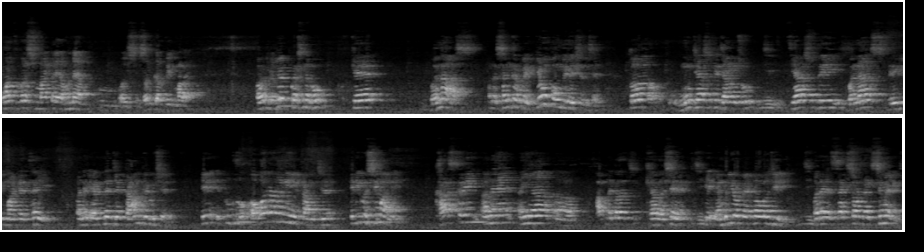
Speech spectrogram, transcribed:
પાંચ વર્ષ માટે અમને અમ, શંકરભાઈ મળે. હવે બીજો એક પ્રશ્ન કહું કે બનાસ અને શંકરભાઈ કેવું કોમ્બિનેશન છે? તો હું જ્યાં સુધી જાણું છું ત્યાં સુધી બનાસ ડેરી માટે થઈ અને એમને જે કામ કર્યું છે એ એટલું બધું અવર્ણનીય કામ છે કે કોઈ સીમા નહીં. ખાસ કરી અને અહીંયા આપને કદાચ ખ્યાલ હશે કે એમ્બ્રિયો ટેકનોલોજી. અને સેક્સોન સિમેન્ટ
